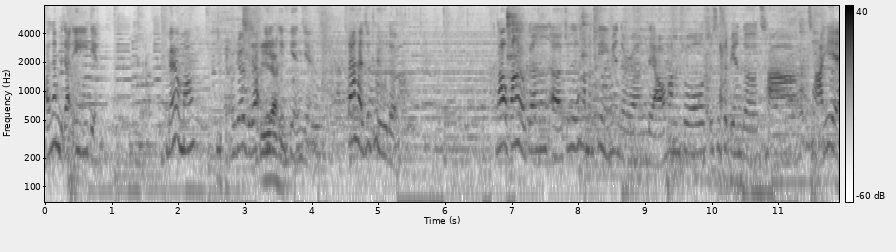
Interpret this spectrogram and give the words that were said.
好像比较硬一点，没有吗？我觉得比较硬一点点，但还是 Q 的。然后我刚刚有跟呃，就是他们店里面的人聊，他们说就是这边的茶茶叶，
